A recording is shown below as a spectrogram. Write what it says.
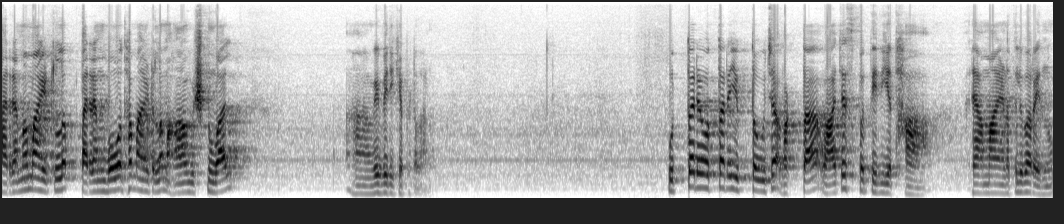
പരമമായിട്ടുള്ള പരംബോധമായിട്ടുള്ള മഹാവിഷ്ണുവാൽ വിവരിക്കപ്പെട്ടതാണ്. ഉത്തരോത്തരയുക്തൗച വക്ത വാചസ്പതിര്യഥ. രാമായണത്തിൽ പറയുന്നു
